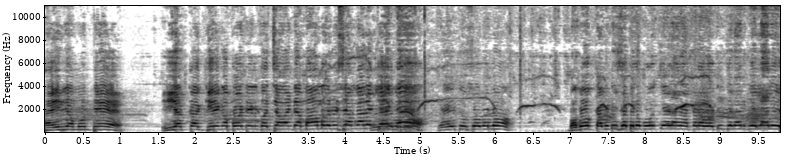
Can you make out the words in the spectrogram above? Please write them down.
ధైర్యం ఉంటే ఈ యొక్క గిరిగ పోటీలకు వచ్చామంటే మామూలు విషయం కాదు. రైతు సోదరులు బాబు కమిటీ సభ్యులు భోజనం చేయడానికి అక్కడ వడ్డించడానికి వెళ్ళాలి.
